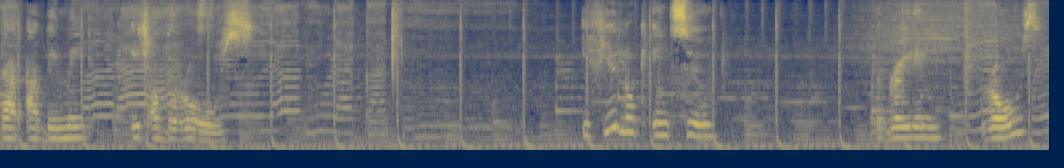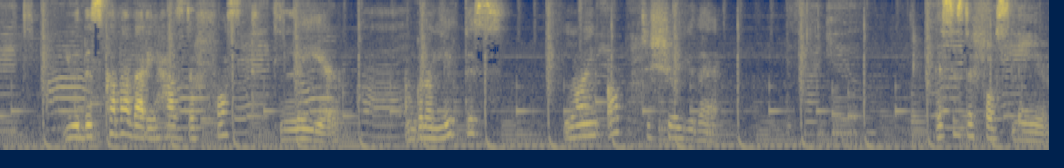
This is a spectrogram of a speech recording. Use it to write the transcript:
that are beneath each of the rows. If you look into the braiding rows, you discover that it has the first layer. I'm gonna lift this line up to show you that. This is the first layer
